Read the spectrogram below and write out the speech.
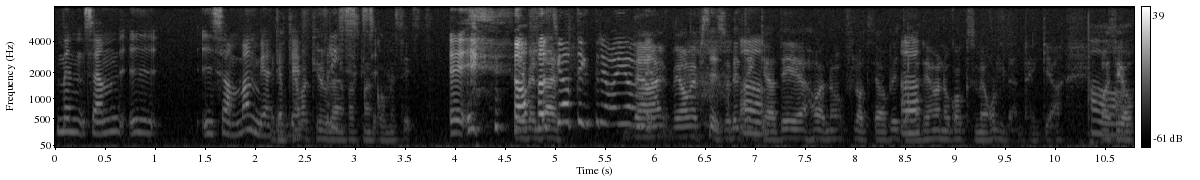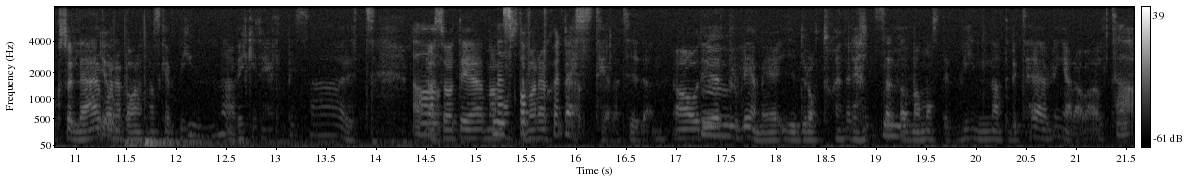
Men sen i, i samband med att Det jag kan blev vara kul även frisk. fast man kommer sist. Eh, ja fast där- jag tyckte det var jobbigt. Ja men precis och det Ja. tänker jag, det har nog, förlåt att jag avbryter, Ja. men det har nog också med åldern tänker jag. Och att vi Ja. också lär Jo. våra barn att man ska vinna, vilket är. Ja. Alltså att det, man Men måste vara generellt. bäst hela tiden. Ja och det är Mm. ett problem med idrott generellt sett, Mm. att man måste vinna, att det blir tävlingar av allt. ja.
